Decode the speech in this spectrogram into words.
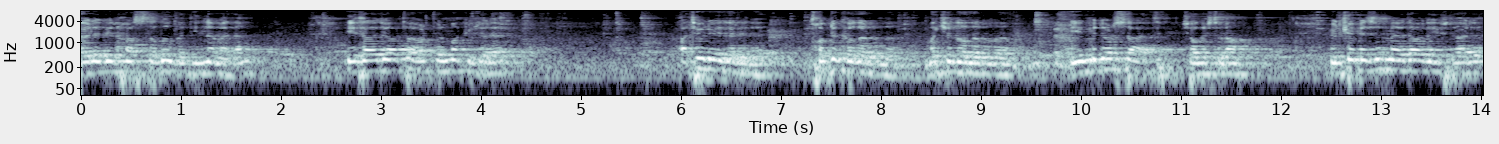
böyle bir hastalığı da dinlemeden ihracatı artırmak üzere atölyelerini, fabrikalarını, makinalarını 24 saat çalıştıran ülkemizin medarı iftiharı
